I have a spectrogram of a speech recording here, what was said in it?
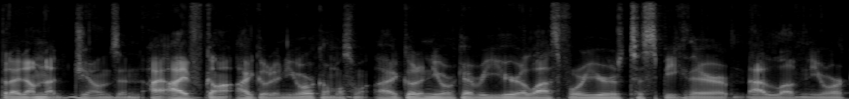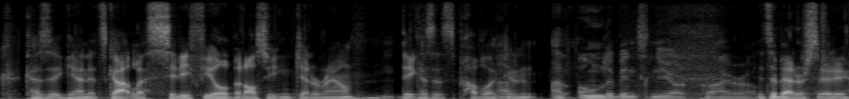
but I, I'm not Jones, and I, I've gone. I go to New York almost. I go to New York every year. The last four years to speak there. I love New York because again, it's got less city feel, but also you can get around because it's public I've, and I've only been to New York prior. it's a better city.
